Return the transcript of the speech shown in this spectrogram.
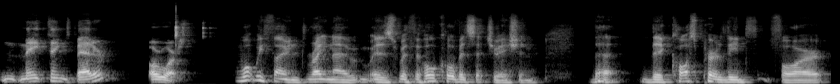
made things better or worse? What we found right now is with the whole COVID situation, that the cost per lead for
